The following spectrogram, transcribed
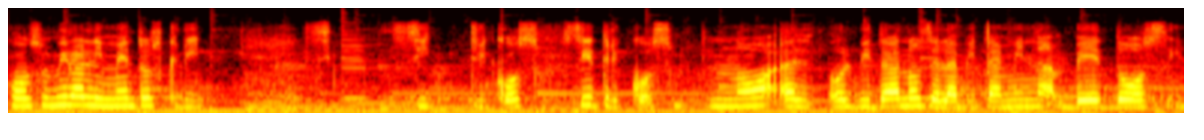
Consumir alimentos cítricos, no olvidarnos de la vitamina B12,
